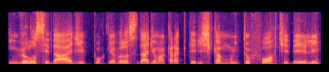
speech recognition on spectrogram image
em velocidade, porque a velocidade é uma característica muito forte dele.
